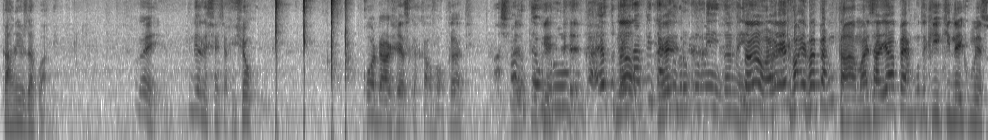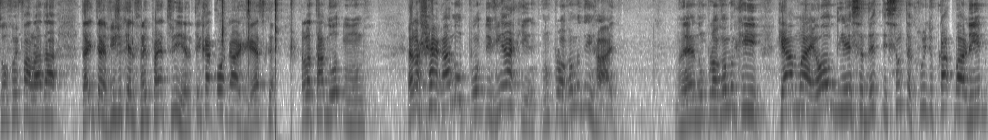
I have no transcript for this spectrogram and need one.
Carlinhos da Coab. Ei, me dê licença aqui, deixa eu acordar a Jéssica Cavalcante. Mas fala É, do teu porque- grupo, cara. Eu tô querendo dar pitaco porque- no grupo também. também. Não, ele vai, ele vai perguntar, mas aí a pergunta que, que Ney começou foi falar da, da entrevista que ele fez para Edson Vieira. Tem que acordar a Jéssica, ela tá no outro mundo. Ela chegar num ponto de vir aqui, num programa de rádio, né, num programa que, que é a maior audiência dentro de Santa Cruz do Capibaribe,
